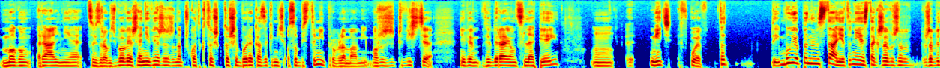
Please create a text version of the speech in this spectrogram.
mogą realnie coś zrobić. Bo wiesz, ja nie wierzę, że na przykład ktoś, kto się boryka z jakimiś osobistymi problemami, może rzeczywiście, nie wiem, wybierając lepiej, mieć wpływ. To mówię o pewnym stanie. To nie jest tak, że, żeby,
